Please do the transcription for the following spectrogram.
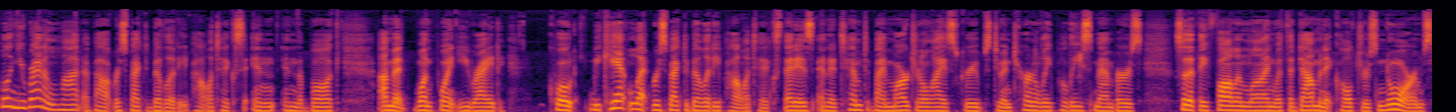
Well, and you write a lot about respectability politics in, in the book. Um, at one point, you write, quote, we can't let respectability politics, that is, an attempt by marginalized groups to internally police members so that they fall in line with the dominant culture's norms,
